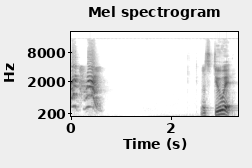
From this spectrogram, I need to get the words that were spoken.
That's right. Let's do it.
